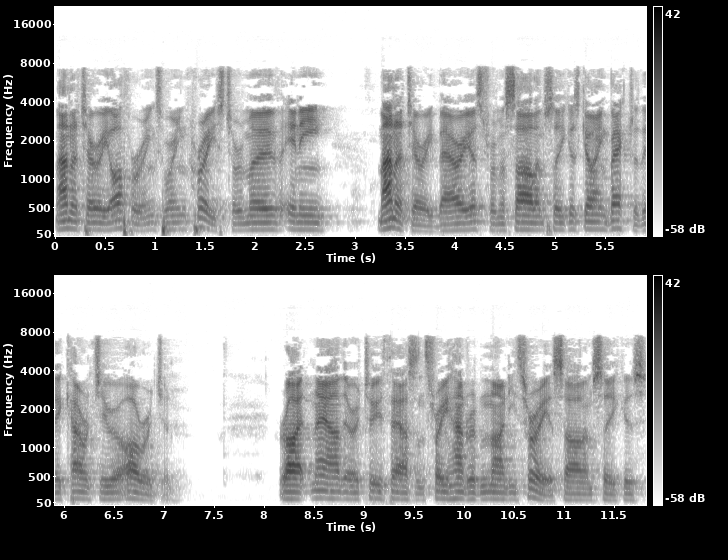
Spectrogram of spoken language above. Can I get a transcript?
monetary offerings were increased to remove any monetary barriers from asylum seekers going back to their country of origin. Right now, there are 2,393 asylum seekers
